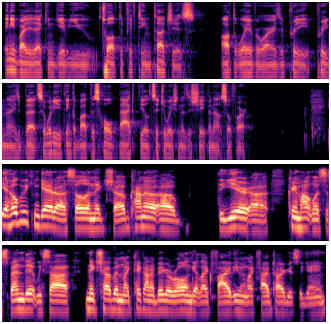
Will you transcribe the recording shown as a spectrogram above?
anybody that can give you twelve to fifteen touches off the waiver wire is a pretty pretty nice bet. So, what do you think about this whole backfield situation as it's shaping out so far? Yeah, hope we can get uh, Solo Nick Chubb. Kind of uh, the year uh, Kareem Hunt was suspended, we saw Nick Chubbin like take on a bigger role and get like five, even like five targets a game.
